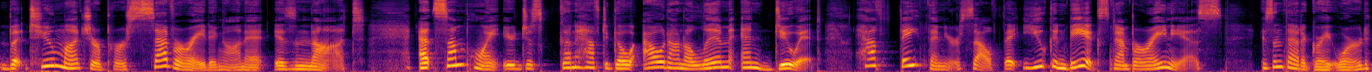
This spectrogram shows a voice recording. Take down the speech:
but too much or perseverating on it is not. At some point, you're just going to have to go out on a limb and do it. Have faith in yourself that you can be extemporaneous. Isn't that a great word?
